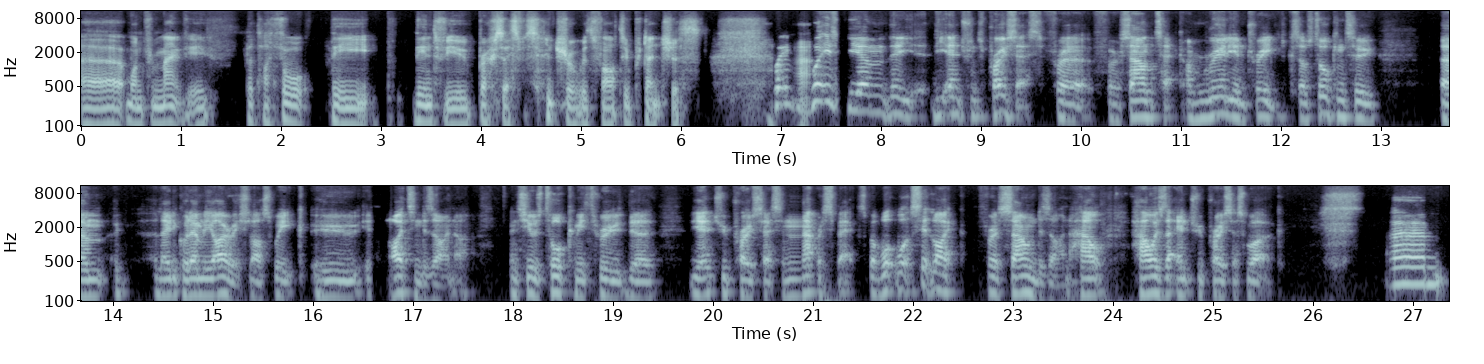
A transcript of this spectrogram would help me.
uh, one from Mountview. But I thought the the interview process for Central was far too pretentious. What, Uh, what is the um the the entrance process for for sound tech? I'm really intrigued because I was talking to um a, a lady called Emily Irish last week who is a lighting designer, and she was talking me through the the entry process in that respect. But what what's it like for a sound designer? How how does that entry process work? Um,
